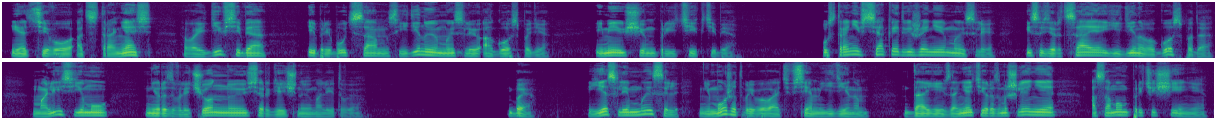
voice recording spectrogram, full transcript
и от всего отстранясь, войди в себя и прибудь сам с единую мыслью о Господе, имеющем прийти к тебе. Устрани всякое движение мысли и, созерцая единого Господа, молись Ему неразвлеченную сердечную молитвою. Б. Если мысль не может пребывать всем единым, дай ей в занятии размышления о самом причащении.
